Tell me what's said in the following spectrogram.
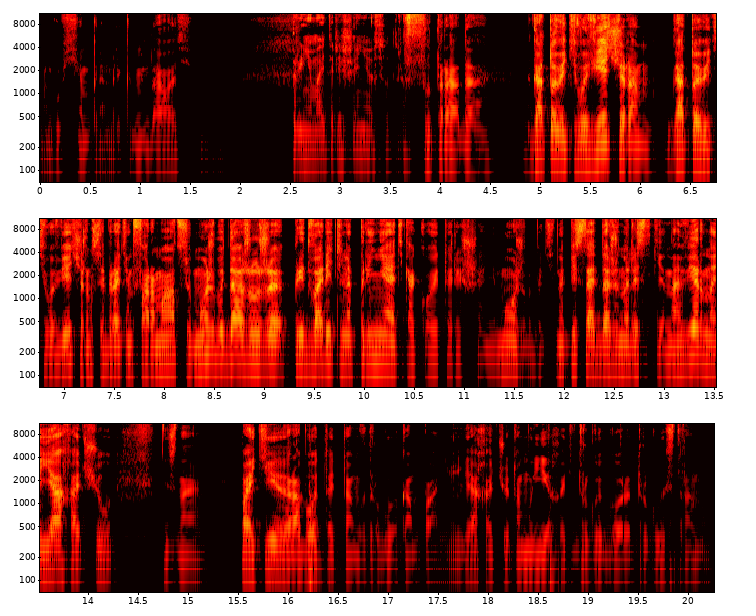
могу всем прям рекомендовать. Принимать решение с утра. С утра, да. Готовить его вечером, готовить его вечером, собирать информацию, может быть, даже уже предварительно принять какое-то решение, может быть, написать даже на листке. Наверное, я хочу, не знаю, пойти работать там в другую компанию, я хочу там уехать в другой город, в другую страну.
